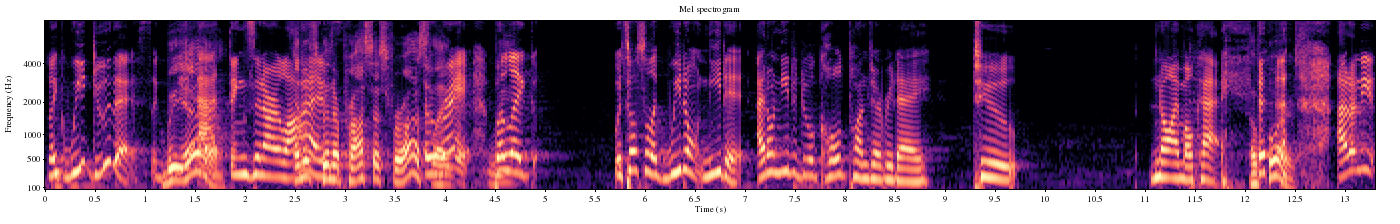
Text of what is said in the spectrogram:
Like we do this. Like But we yeah. add things in our lives. and it's been a process for us. Like, right. But we- like, it's also like we don't need it. I don't need to do a cold plunge every day to know I'm okay. Of course. I don't need.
